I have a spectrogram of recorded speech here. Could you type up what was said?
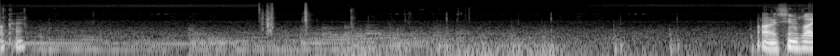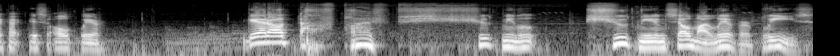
Okay. Oh, it seems like I, it's all clear. Get out! Oh, shoot me, shoot me and sell my liver, please.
